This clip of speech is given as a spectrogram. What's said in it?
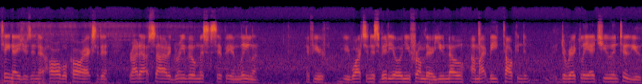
teenagers in that horrible car accident right outside of Greenville, Mississippi and Leland. If you're you're watching this video and you're from there, you know I might be talking to, directly at you and to you.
